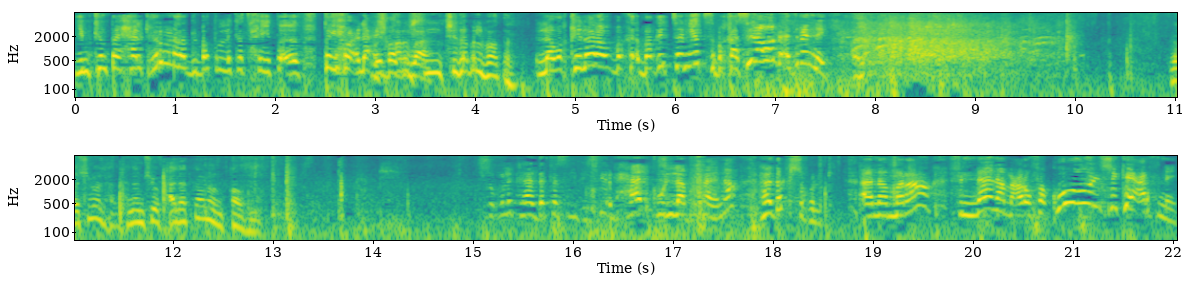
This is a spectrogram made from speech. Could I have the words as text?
يمكن طايحة لك غير من هذا البطل اللي كتحيط طيحوا على واش عباد عرفت الله. نمشي دابا للباطل لا وقيلا راه باغي الثانية تسبقها سير وابعد مني. شنو الحل حنا نمشيو في حالتنا ولا نبقاو هنا. شغلك هذاك سيدي سير بحالك ولا بقى هنا هذاك شغلك. أنا مراه فنانة معروفة كل شيء كيعرفني.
